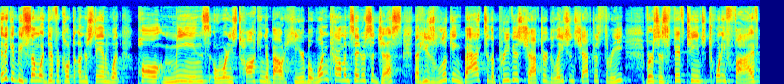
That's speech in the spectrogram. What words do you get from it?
And it can be somewhat difficult to understand what Paul means or what he's talking about here, but one commentator suggests that he's looking back to the previous chapter, Galatians chapter 3, verses 15 to 25,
